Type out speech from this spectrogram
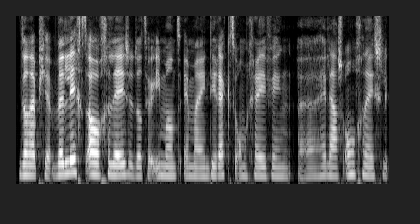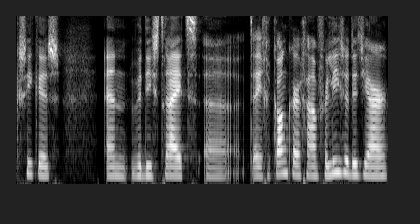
dan heb je wellicht al gelezen dat er iemand in mijn directe omgeving helaas ongeneeslijk ziek is. En we die strijd tegen kanker gaan verliezen dit jaar.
